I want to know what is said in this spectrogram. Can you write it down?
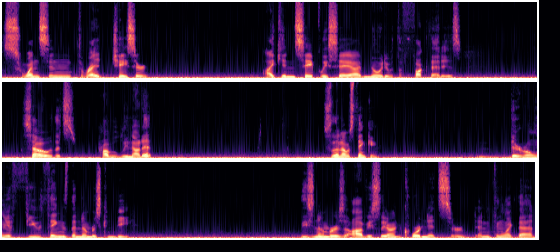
Swenson thread chaser. I can safely say I have no idea what the fuck that is. So, that's probably not it. So then I was thinking there are only a few things that numbers can be. These numbers obviously aren't coordinates or anything like that.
